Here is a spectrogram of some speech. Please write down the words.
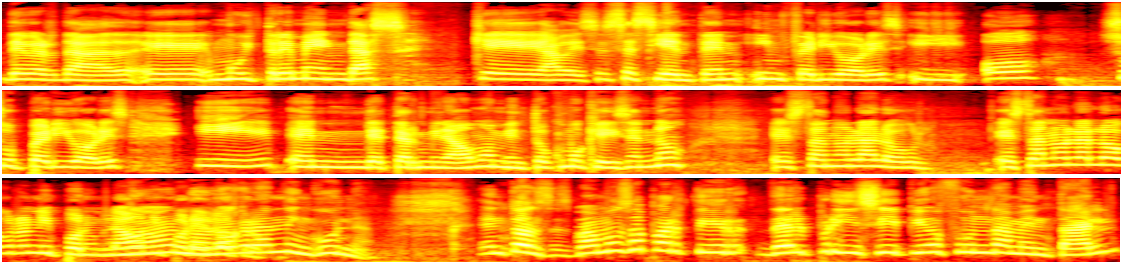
de verdad eh, muy tremendas que a veces se sienten inferiores y o superiores y en determinado momento como que dicen, no, esta no la logro. Esta no la logro ni por un lado no, ni por no el logran otro. ninguna. Entonces, vamos a partir del principio fundamental,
